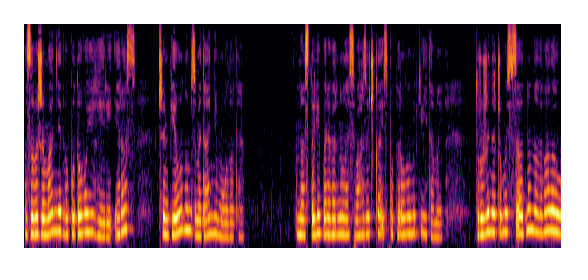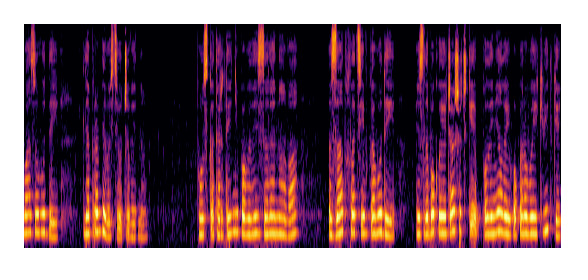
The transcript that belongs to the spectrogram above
з вижимання двопудової гирі і раз чемпіоном з метання молота. На столі перевернулась вазочка із паперовими квітами. Дружина чомусь все одно наливала у вазу води, для правдивості, очевидно. По скатертині повелись зелена затхла цівка води, із глибокої чашечки полинялої паперової квітки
